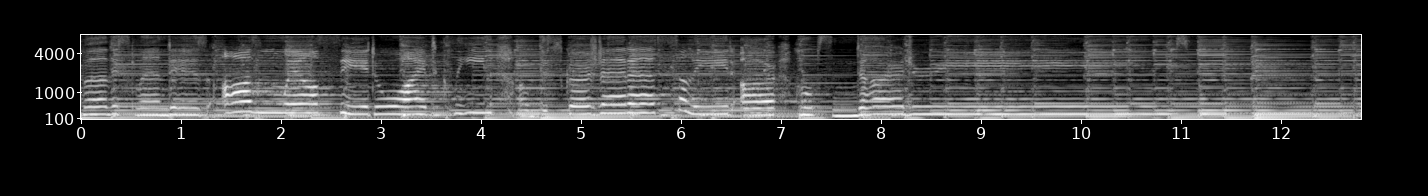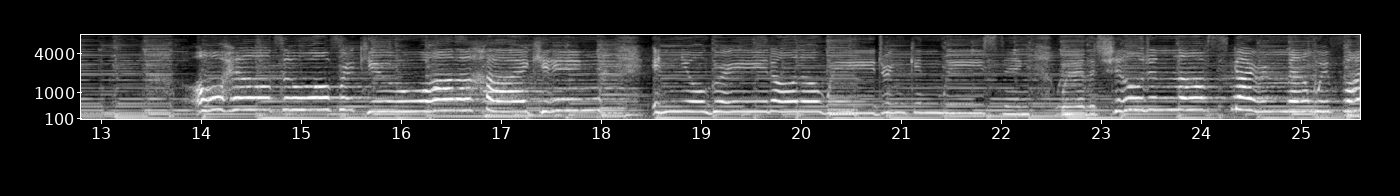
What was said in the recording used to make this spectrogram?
But this land is ours, and we'll see it wiped clean of the scourge that has sullied our hopes and our dreams. Oh, hail to Wolfric, you are the High King. In your great honor, we the children of Skyrim, and we fight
